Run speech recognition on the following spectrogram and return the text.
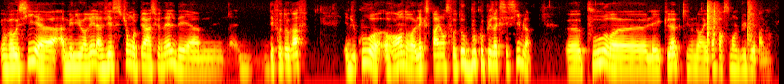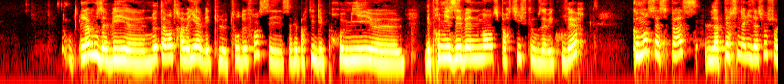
Et on va aussi euh, améliorer la gestion opérationnelle des, euh, des photographes et du coup rendre l'expérience photo beaucoup plus accessible pour les clubs qui n'en auraient pas forcément le budget, par exemple. Là, vous avez euh, notamment travaillé avec le Tour de France et ça fait partie des premiers, euh, des premiers événements sportifs que vous avez couverts. Comment ça se passe, la personnalisation sur,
